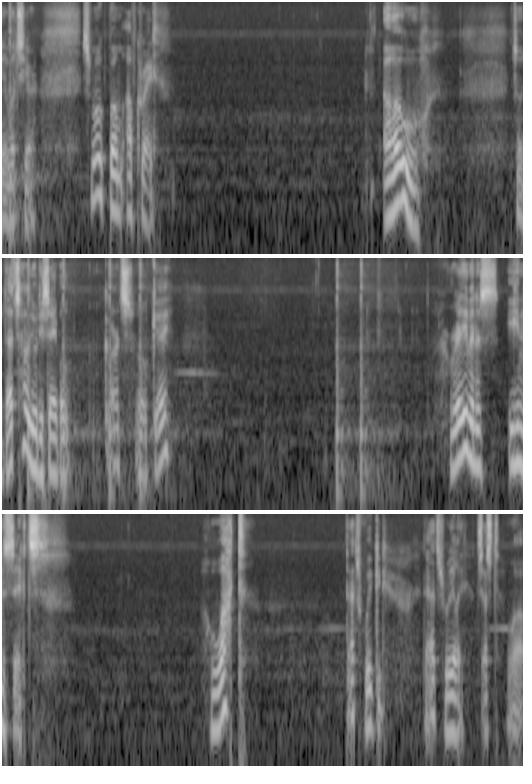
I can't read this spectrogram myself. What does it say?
Okay, what's here? Smoke bomb upgrade. Oh. So that's how you disable guards. Okay. Ravenous insects. What? That's wicked. That's really just wow.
